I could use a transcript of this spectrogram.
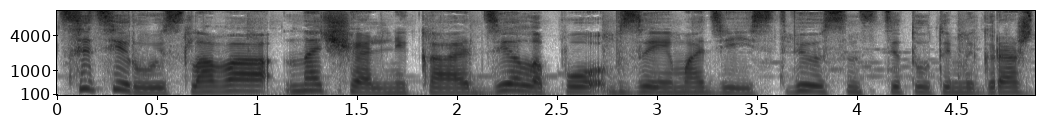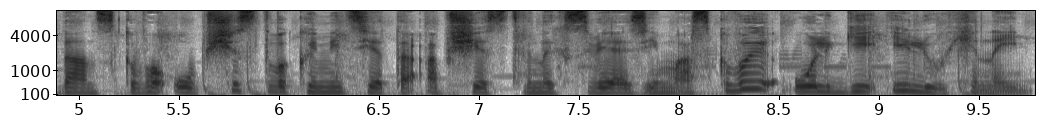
Цитирую слова начальника отдела по взаимодействию с институтами гражданского общества Комитета общественных связей Москвы Ольги Илюхиной.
